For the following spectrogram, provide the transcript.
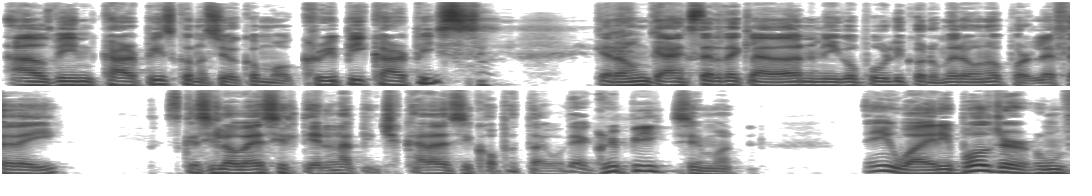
Alvin Carpis, conocido como Creepy Carpis, que era un gángster declarado enemigo público número uno por el FBI. Es que si lo ves, él tiene la pinche cara de psicópata, güey. De creepy. Simón. Y Whitey Bulger, un,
